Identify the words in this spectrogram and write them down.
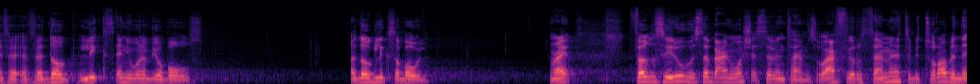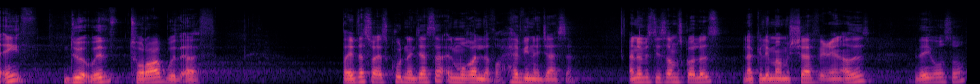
if, a, if a dog licks any one of your bowls, a dog licks a bowl, right? فاغسلوه سبعا wash it seven times وعفروا الثامنة بالتراب and the eighth do it with turab with earth. طيب that's why it's called najasa al-mughalladha, heavy najasa. And obviously some scholars, like Imam al-Shafi'i and others, they also...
